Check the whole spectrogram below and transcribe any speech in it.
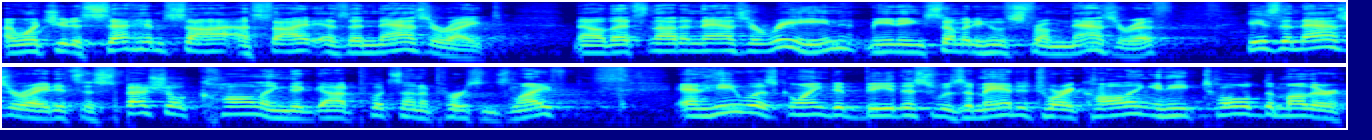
I want you to set him aside as a Nazarite. Now, that's not a Nazarene, meaning somebody who's from Nazareth. He's a Nazarite. It's a special calling that God puts on a person's life. And he was going to be, this was a mandatory calling, and he told the mother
